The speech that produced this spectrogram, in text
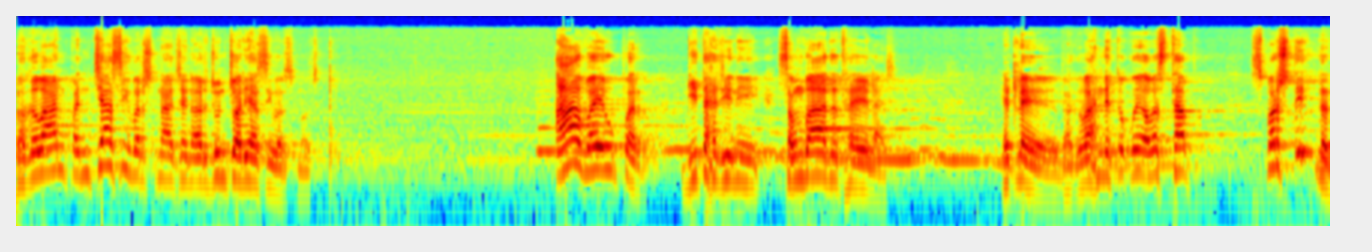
ભગવાન પંચ્યાસી વર્ષના છે ને અર્જુન ચોર્યાસી વર્ષનો છે. આ વય ઉપર ગીતાજીની સંવાદ થયેલા છે. એટલે ભગવાનને તો કોઈ અવસ્થા સ્પર્શતી જ નથી.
